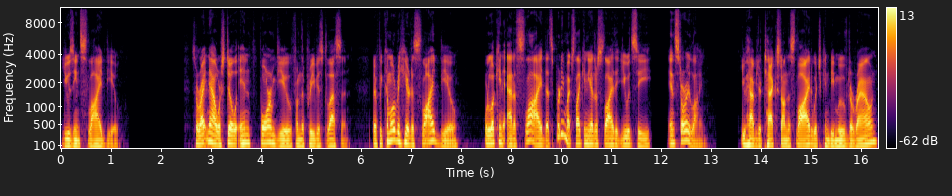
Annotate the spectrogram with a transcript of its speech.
using slide view. So right now, we're still in form view from the previous lesson. But if we come over here to slide view, we're looking at a slide that's pretty much like any other slide that you would see in Storyline. You have your text on the slide, which can be moved around.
